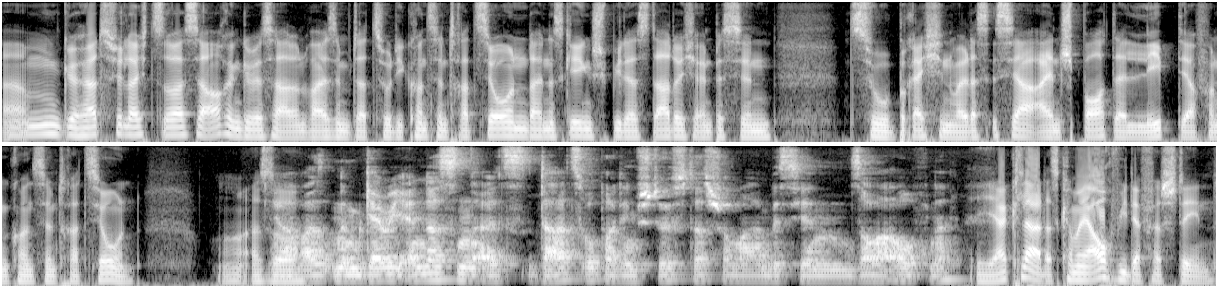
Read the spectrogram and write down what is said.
ähm, gehört vielleicht sowas ja auch in gewisser Art und Weise mit dazu, die Konzentration deines Gegenspielers dadurch ein bisschen zu brechen, weil das ist ja ein Sport, der lebt ja von Konzentration. Ja, Also, Ja, aber einem Gary Anderson als Darts-Oper, dem stößt das schon mal ein bisschen sauer auf, ne? ja klar, das kann man ja auch wieder verstehen.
